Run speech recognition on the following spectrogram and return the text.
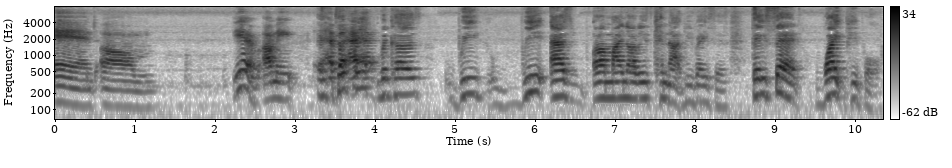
And um, yeah, I mean, It's but I- different because we we as uh, minorities cannot be racist. They said white people,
